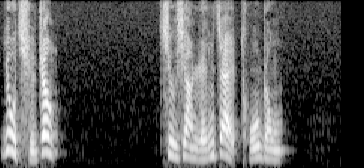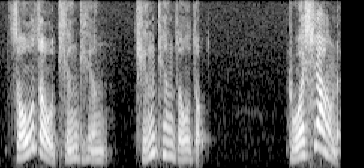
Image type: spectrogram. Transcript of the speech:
又取证。就像人在途中走走停停，停停走走。着相了，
